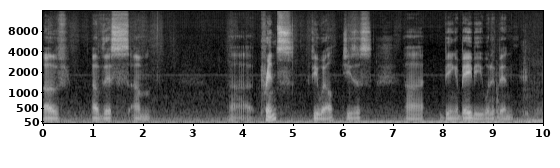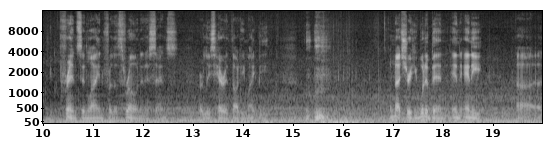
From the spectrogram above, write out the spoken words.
of of this um, uh, prince, if you will, Jesus, uh, being a baby, would have been a prince in line for the throne in a sense, or at least Herod thought he might be. I'm not sure he would have been in any, uh,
